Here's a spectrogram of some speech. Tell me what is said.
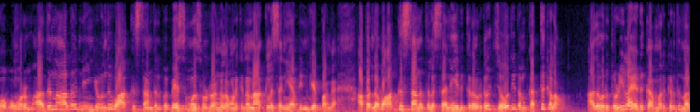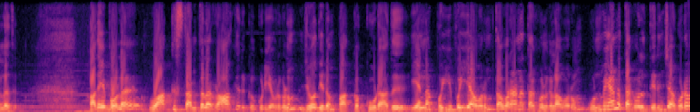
கோபம் வரும். அதனால நீங்கள் வந்து வாக்குஸ்தானத்தில் இப்போ பேசும்போது சொல்கிறாங்கள உனக்கு என்ன நாக்கில் சனி அப்படின்னு கேட்பாங்க. அப்போ அந்த வாக்குஸ்தானத்தில் சனி இருக்கிறவர்கள் ஜோதிடம் கற்றுக்கலாம் அதை ஒரு தொழிலாக எடுக்காமல் இருக்கிறது நல்லது. அதே போல் வாக்குஸ்தானத்தில் ராகு இருக்கக்கூடியவர்களும் ஜோதிடம் பார்க்கக்கூடாது. ஏன்னா பொய் பொய்யாக வரும் தவறான தகவல்களாக வரும். உண்மையான தகவல் தெரிஞ்சால் கூட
